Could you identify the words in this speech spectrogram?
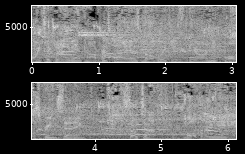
points a game in conference play as Mobley gets here. They are in the ball screen setting. So tough. Mobley,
